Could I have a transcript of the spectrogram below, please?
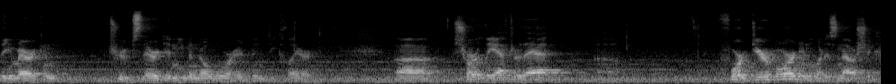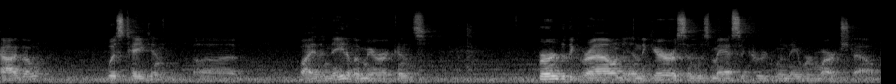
The American troops there didn't even know war had been declared. Uh, shortly after that, uh, Fort Dearborn in what is now Chicago was taken uh, by the Native Americans, burned to the ground, and the garrison was massacred when they were marched out.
